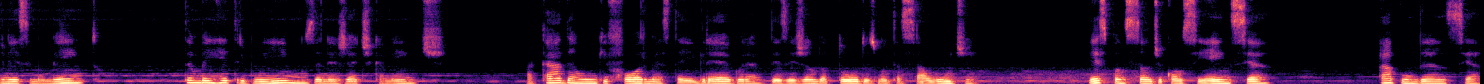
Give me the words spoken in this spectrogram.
E nesse momento, também retribuímos energeticamente a cada um que forma esta egrégora, desejando a todos muita saúde, expansão de consciência, abundância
